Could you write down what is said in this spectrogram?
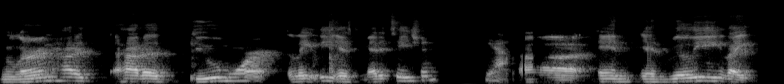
learned how to how to do more lately is meditation yeah uh, and it really like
